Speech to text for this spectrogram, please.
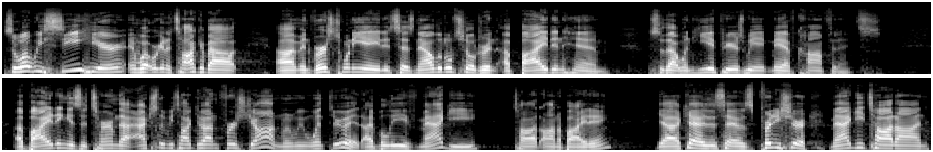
So, what we see here and what we're going to talk about um, in verse 28, it says, Now, little children, abide in him, so that when he appears, we may have confidence. Abiding is a term that actually we talked about in First John when we went through it. I believe Maggie taught on abiding. Yeah, okay, I was going to say, I was pretty sure Maggie taught on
